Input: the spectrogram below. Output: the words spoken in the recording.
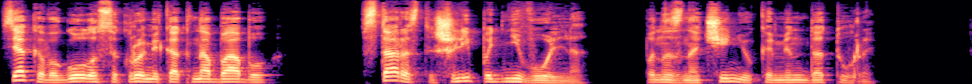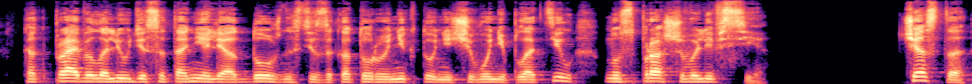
всякого голоса, кроме как на бабу. В старосты шли подневольно, по назначению комендатуры. Как правило, люди сатанели от должности, за которую никто ничего не платил, но спрашивали все. Часто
